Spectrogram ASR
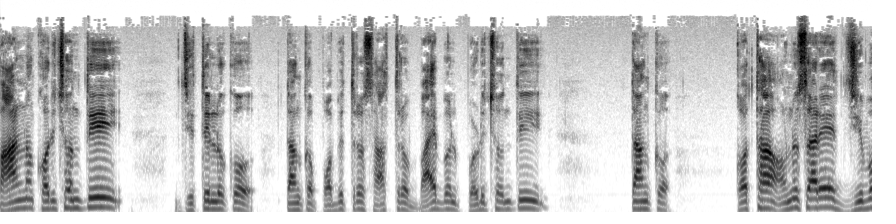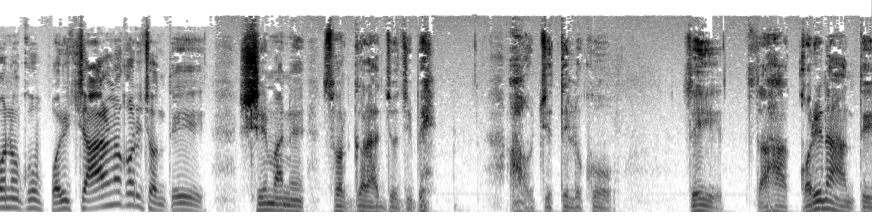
ପାଳନ କରିଛନ୍ତି ଯେତେ ଲୋକ ତାଙ୍କ ପବିତ୍ର ଶାସ୍ତ୍ର ବାଇବଲ ପଢ଼ିଛନ୍ତି ତାଙ୍କ କଥା ଅନୁସାରେ ଜୀବନକୁ ପରିଚାଳନା କରିଛନ୍ତି ସେମାନେ ସ୍ୱର୍ଗ ରାଜ୍ୟ ଯିବେ। ଆଉ ଯେତେ ଲୋକ ସେହି ତାହା କରିନାହାନ୍ତି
